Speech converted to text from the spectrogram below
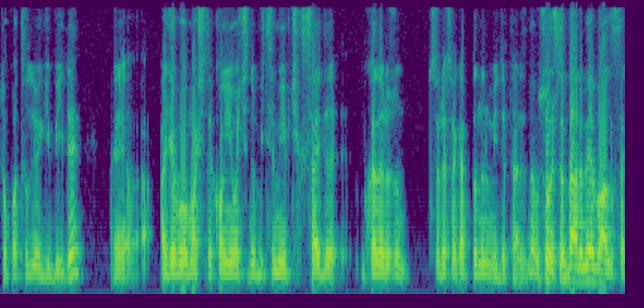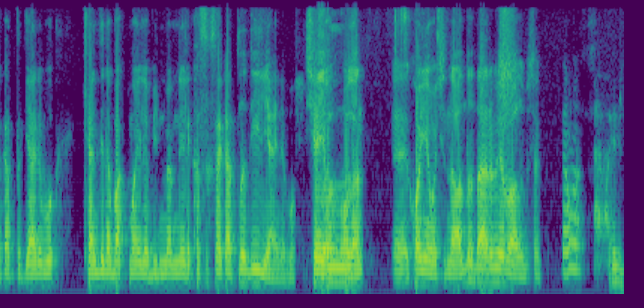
top atılıyor gibiydi. Hani acaba o maçta Konya maçını bitirmeyip çıksaydı bu kadar uzun süre sakatlanır mıydı tarzında ama sonuçta darbeye bağlı sakatlık. Yani bu kendine bakmayla bilmem neyle kasık sakatlığı değil yani bu. Şey olan e, Konya maçında aldığı darbeye bağlı bir sakatlık ama. Hayır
